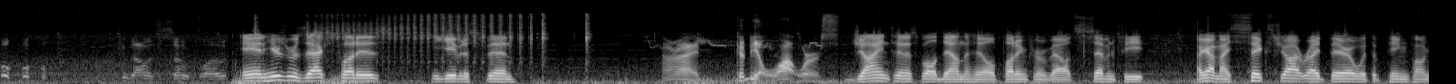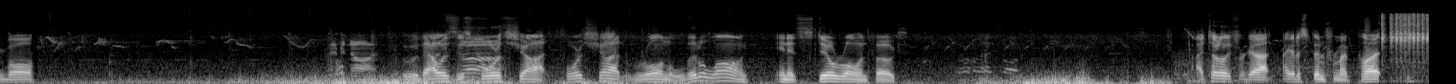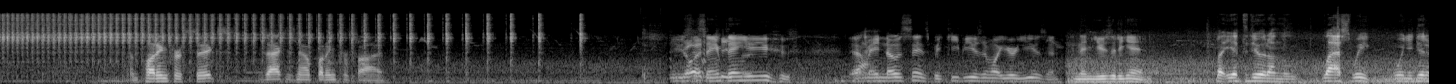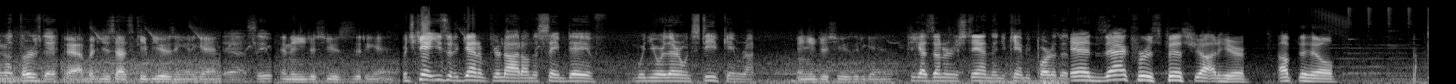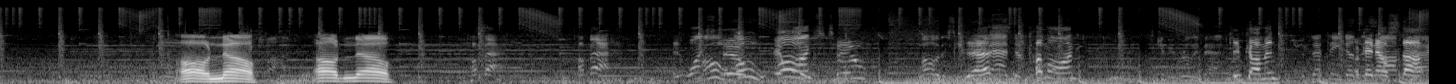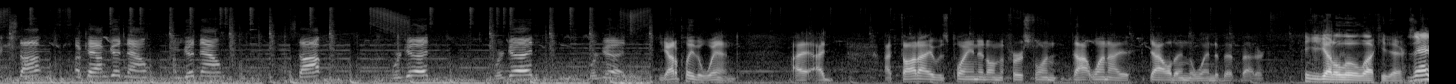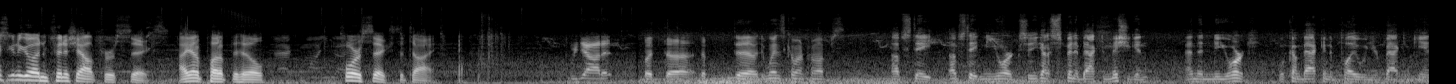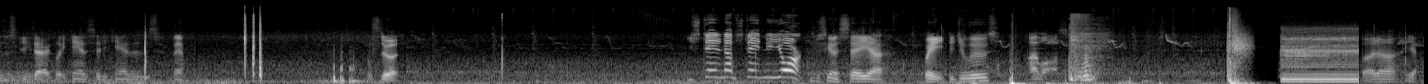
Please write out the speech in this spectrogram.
that was so close. And here's where Zac's putt is. He gave it a spin. All right. Could be a lot worse. Giant tennis ball down the hill, putting from about seven feet. I got my sixth shot right there with a ping pong ball. Maybe not. Ooh, that was his That's, uh, fourth shot. Fourth shot rolling a little long, and it's still rolling, folks. I totally forgot. I got to spin for my putt. I'm putting for six. Zac is now putting for five. Use the same thing keep you use. That made no sense, but keep using what you're using. And then use it again. But you have to do it on the last week when you did it on Thursday. Yeah, but you just have to keep using it again. Yeah, see? And then you just use it again. But you can't use it again if you're not on the same day of when you were there when Steve came around. And you just use it again. If you guys don't understand, then you can't be part of the. And Zac for his fifth shot here, up the hill. Oh no. Oh no. Come back. Come back. It wants Oh, to. oh, it oh. wants to. Oh, this could Yes. Come on. This could be really bad. Keep coming. If that thing doesn't Okay, now stop. Stop. Okay, I'm good now. I'm good now. Stop. We're good. We're good. We're good. You got to play the wind. I, I I thought I was playing it on the first one. That one I dialed in the wind a bit better. I think you got a little lucky there. Zac's gonna go ahead and finish out for a six. I gotta put up the hill. Four six to tie. We got it. But the, the, the wind's coming from up. Upstate, upstate New York. So you got to spin it back to Michigan, and then New York will come back into play when you're back in Kansas. Exactly. Kansas City, Kansas. Yeah. Let's do it. You stayed in upstate New York. I'm just gonna say, uh, wait, did you lose? I lost. But uh, yeah.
